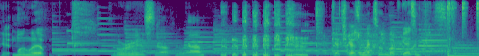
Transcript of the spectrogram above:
hit my lip. So we're going to start off the rap. Catch you guys in the next one. Love you guys and peace.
